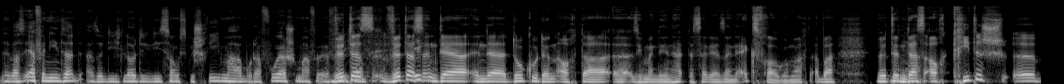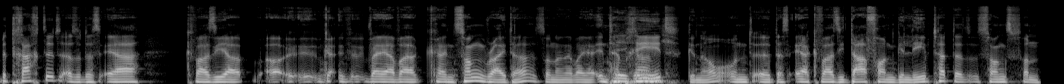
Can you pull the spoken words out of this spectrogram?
was er verdient hat, also die Leute, die die Songs geschrieben haben oder vorher schon mal veröffentlicht Wird das, haben. wird das Ich- in der, in der Doku dann auch da, äh, also ich meine, den hat, das hat ja seine Ex-Frau gemacht, aber wird denn Ja. das auch kritisch äh, betrachtet? Also, dass er quasi ja, äh, weil er war kein Songwriter, sondern er war ja Interpret, nicht. genau, und äh, dass er quasi davon gelebt hat, dass Songs von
